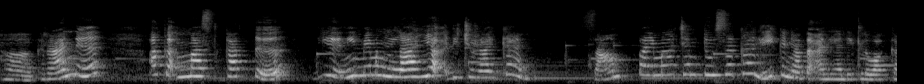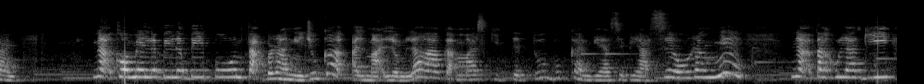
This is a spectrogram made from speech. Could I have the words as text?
Ha, kerana akak Mas kata dia ni memang layak diceraikan. Sampai macam tu sekali kenyataan yang dikeluarkan. Nak komen lebih-lebih pun tak berani juga. Al-maklumlah Kak Mas kita tu bukan biasa-biasa orangnya. Nak tahu lagi,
